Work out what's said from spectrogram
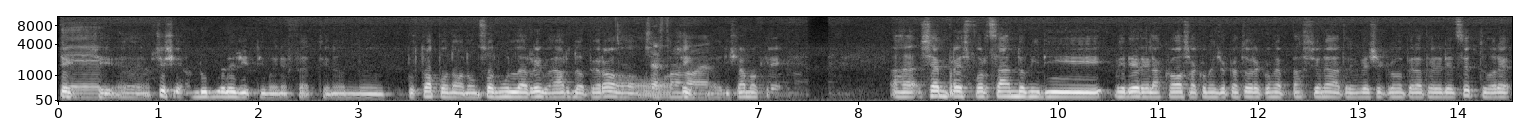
Sì, sì, E- eh, sì, sì, è un dubbio legittimo in effetti. non- purtroppo no, non so nulla al riguardo, certo, però no, sì, no, eh. eh, diciamo che eh, sempre sforzandomi di vedere la cosa come giocatore, come appassionato, invece che come operatore del settore,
